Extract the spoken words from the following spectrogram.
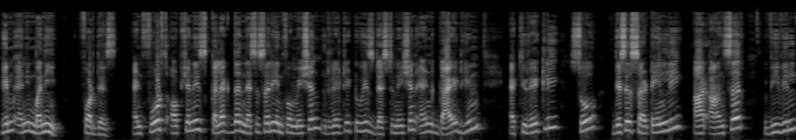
him any money for this. And fourth option is collect the necessary information related to his destination and guide him accurately. So this is certainly our answer. We will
